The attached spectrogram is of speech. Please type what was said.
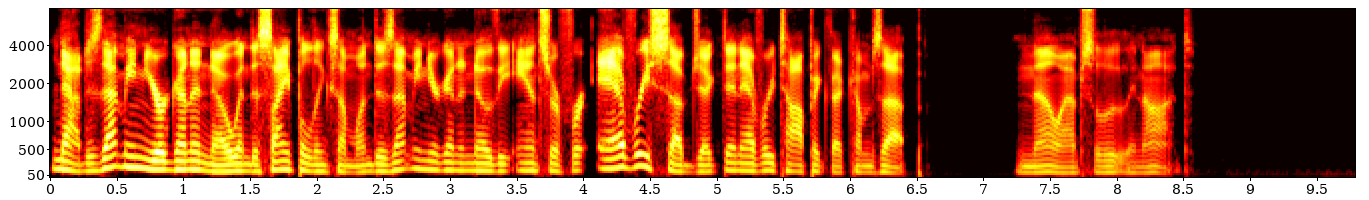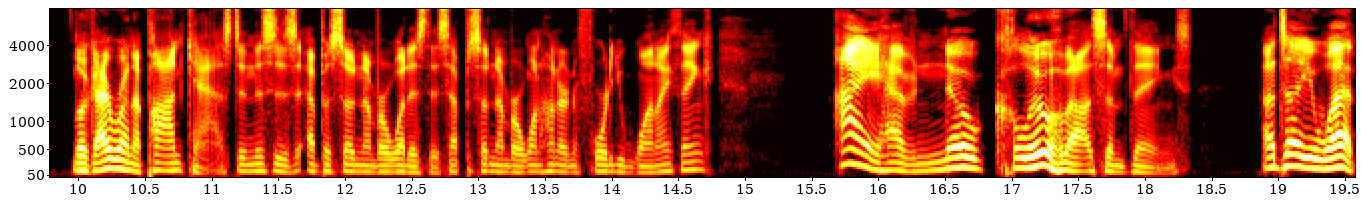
Now, does that mean you're going to know in discipling someone? Does that mean you're going to know the answer for every subject and every topic that comes up? No, absolutely not. Look, I run a podcast, and this is episode number, what is this? Episode number 141, I think. I have no clue about some things. I'll tell you what,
